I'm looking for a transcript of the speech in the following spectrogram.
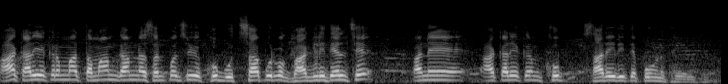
આ કાર્યક્રમમાં તમામ ગામના સરપંચશ્રીઓએ ખૂબ ઉત્સાહપૂર્વક ભાગ લીધેલ છે અને આ કાર્યક્રમ ખૂબ સારી રીતે પૂર્ણ થયેલ છે.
